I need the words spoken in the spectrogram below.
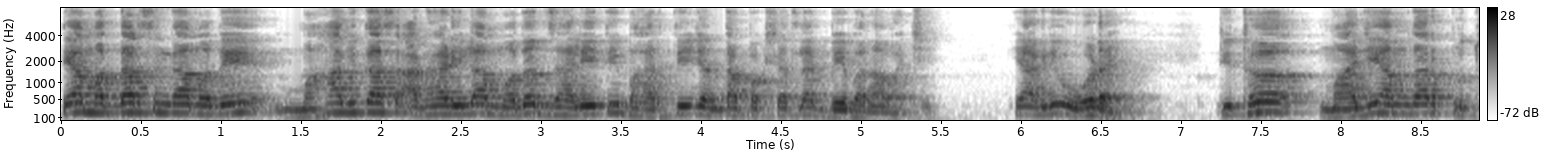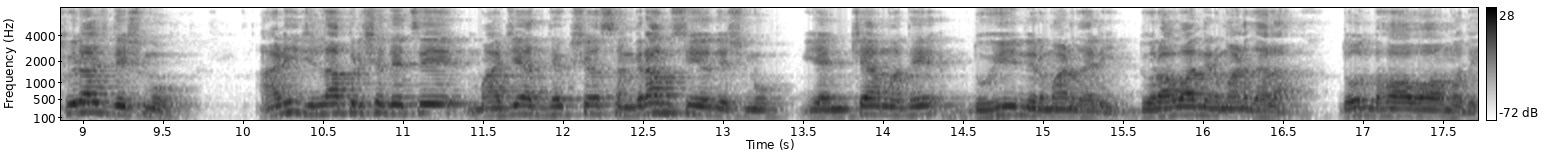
त्या मतदारसंघामध्ये महाविकास आघाडीला मदत झाली ती भारतीय जनता पक्षातल्या बेबनावाची. हे अगदी उघड आहे. तिथं माजी आमदार पृथ्वीराज देशमुख आणि जिल्हा परिषदेचे माजी अध्यक्ष संग्रामसिंह देशमुख यांच्यामध्ये दुही निर्माण झाली दुरावा निर्माण झाला. दोन भावाभावामध्ये.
